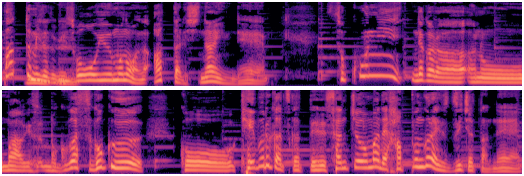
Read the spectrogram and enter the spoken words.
パッと見た時にそういうものはあったりしないんで、そこに、だから、あのーまあ、僕がすごく、こう、ケーブルカー使って山頂まで8分ぐらいで着いちゃったんで、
